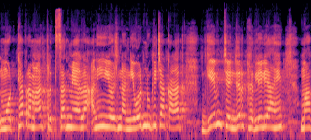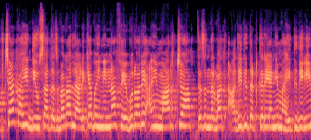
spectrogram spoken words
मोठ्या प्रमाणात प्रतिसाद मिळाला आणि ही योजना निवडणुकीच्या काळात गेम चेंजर ठरलेली आहे. मागच्या काही दिवसातच बघा लाडक्या बहिणींना फेब्रुवारी आणि मार्चच्या हप्त्यासंदर्भात आदिती तटकरे यांनी माहिती दिली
